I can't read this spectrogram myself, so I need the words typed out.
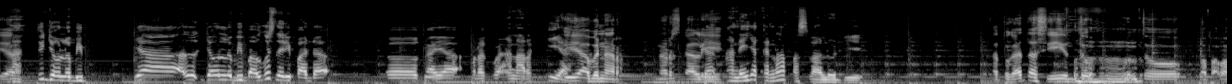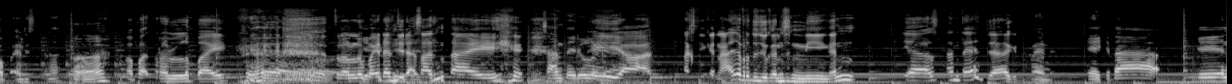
Iya. nah itu jauh lebih ya jauh lebih bagus daripada eh, kayak melakukan anarki ya. Iya benar. Benar sekali. Dan anehnya kenapa selalu di satu kata sih untuk untuk bapak-bapak yang di sana. Heeh. bapak terlalu lebay. Terlalu lebay dan Oke, tidak oke. santai. Santai dulu ya. Iya saksikan aja pertunjukan seni kan ya santai aja gitu. Oke, kita mungkin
